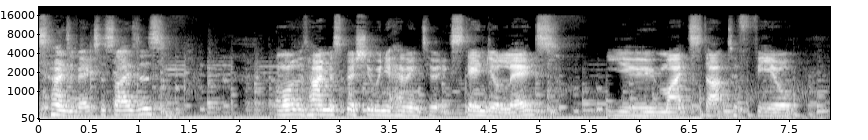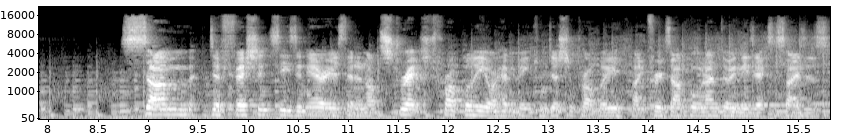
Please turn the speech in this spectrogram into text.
These kinds of exercises, a lot of the time, especially when you're having to extend your legs, you might start to feel some deficiencies in areas that are not stretched properly or haven't been conditioned properly. Like for example, when I'm doing these exercises,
